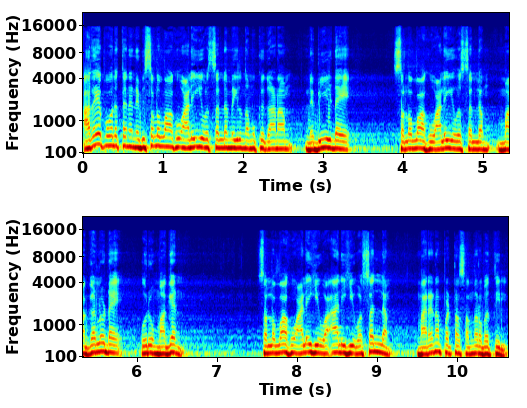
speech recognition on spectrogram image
അതേപോലെ തന്നെ നബി സല്ലാഹു അലൈഹി വസ്ല്ലമയിൽ നമുക്ക് കാണാം നബിയുടെ സല്ലാഹു അലൈഹി വസ്ല്ലം മകളുടെ ഒരു മകൻ സല്ലാഹു അലഹി വ അലിഹി വസല്ലം മരണപ്പെട്ട സന്ദർഭത്തിൽ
